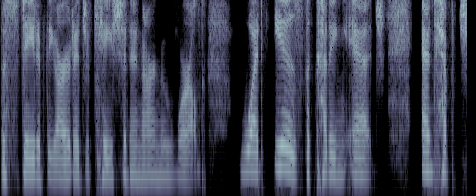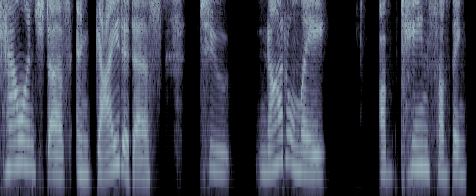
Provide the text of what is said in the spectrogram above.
the state of the art education in our new world what is the cutting edge and have challenged us and guided us to not only obtain something,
